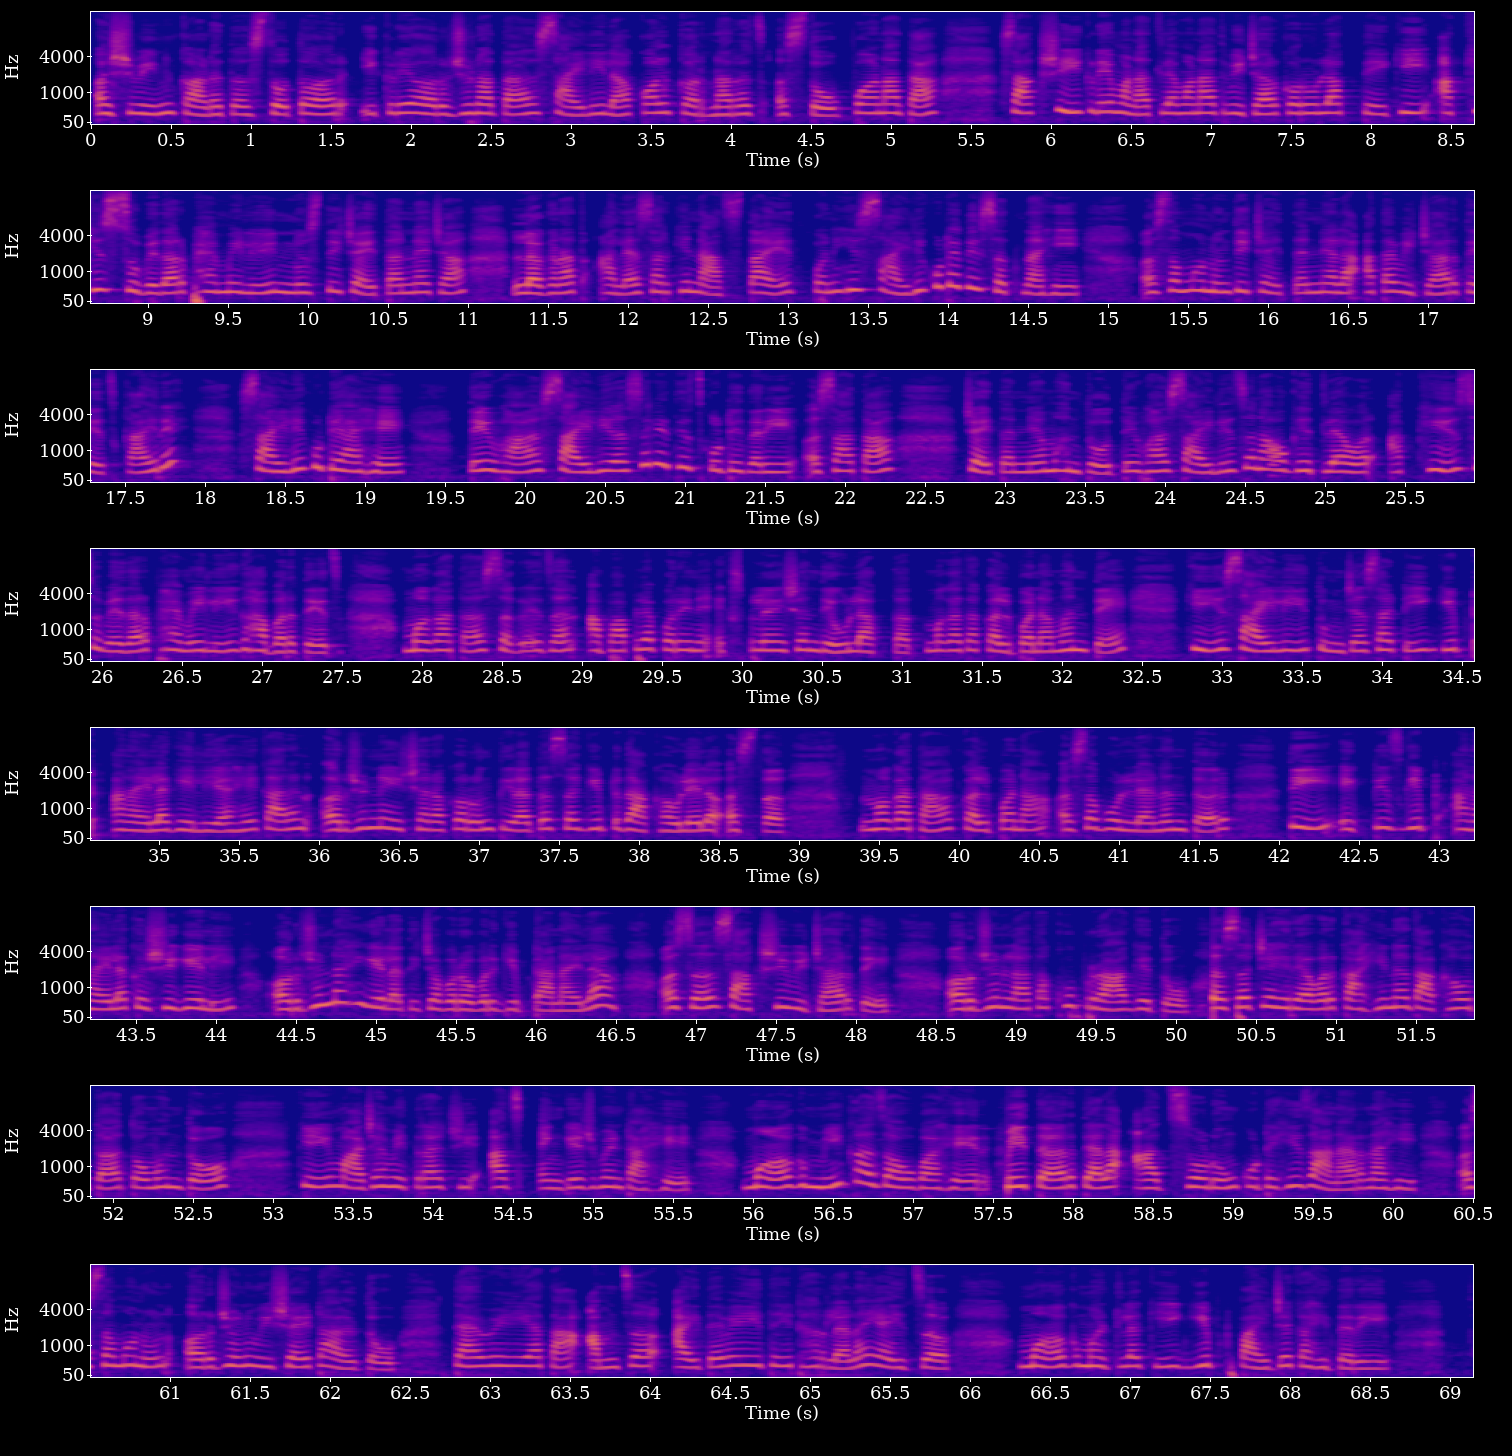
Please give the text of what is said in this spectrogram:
अश्विन काढत असतो. तर इकडे अर्जुन आता सायलीला कॉल करणारच असतो. पण आता साक्षी इकडे मनातल्या मनात विचार करू लागते की अख्खीच सुभेदार फॅमिली नुसती चैतन्याच्या लग्नात आल्यासारखी नाचतायत पण ही सायली कुठे दिसत नाही? असं म्हणून ती चैतन्याला आता विचारतेच काय रे? सायली कुठे आहे? तेव्हा सायली असेल इथेच कुठेतरी असं आता चैतन्य म्हणतो. तेव्हा सायलीचं नाव घेतल्यावर अख्खी सुभेदार फॅमिली घाबरतेच. मग आता सगळेजण आपापल्या परीने एक्सप्लेनेशन देऊ लागतात. मग आता कल्पना म्हणते की सायली तुमच्यासाठी गिफ्ट आणायला गेली आहे. कारण अर्जुनने इशारा करून तिला तसं गिफ्ट दाखवलेलं असतं. मग आता कल्पना असं बोलल्यानंतर ती एकटीच गिफ्ट आणायला कशी गेली? अर्जुन नाही गेला तिच्याबरोबर गिफ्ट आणायला? असं साक्षी विचारते. अर्जुनला आता खूप राग येतो. तसं चेहऱ्यावर काही न दाखवता तो म्हणतो की माझ्या मित्राची आज एंगेजमेंट आहे. मग मी का जाऊ बाहेर? मी तर त्याला आज सोडून कुठेही जाणार नाही असं म्हणून अर्जुन विषय टाळतो. त्यावेळी आता आमचं आयत्यावेळी इथेही ठरलं ना यायचं. मग म्हटलं की गिफ्ट पाहिजे काहीतरी.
